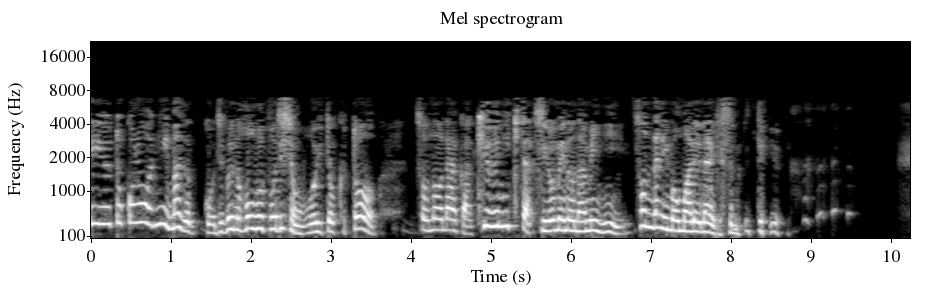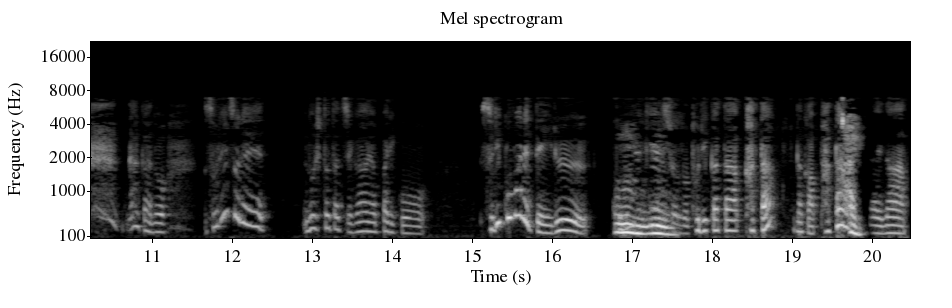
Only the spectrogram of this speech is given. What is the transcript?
ていうところに、まず、こう、自分のホームポジションを置いとくと、そのなんか、急に来た強めの波に、そんなに揉まれないで済むっていう。なんかあの、それぞれの人たちがやっぱりこう、刷り込まれているコミュニケーションの取り方、型なんかパターンみたいな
